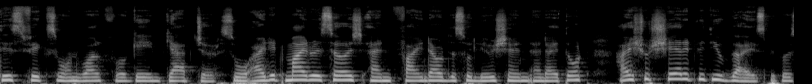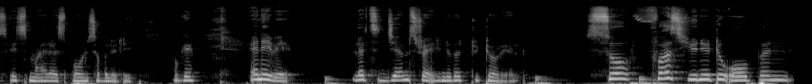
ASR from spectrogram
this fix won't work for game capture. So i did my research and find out the solution and i thought i should share it with you guys because it's my responsibility. Okay. Anyway let's jump straight into the tutorial so first you need to open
